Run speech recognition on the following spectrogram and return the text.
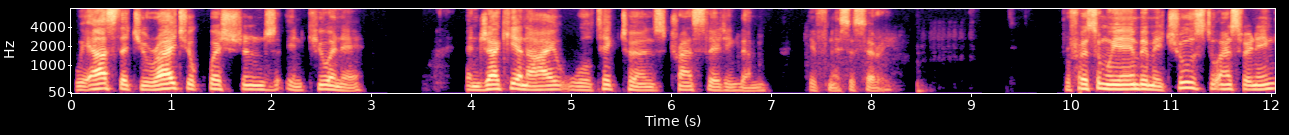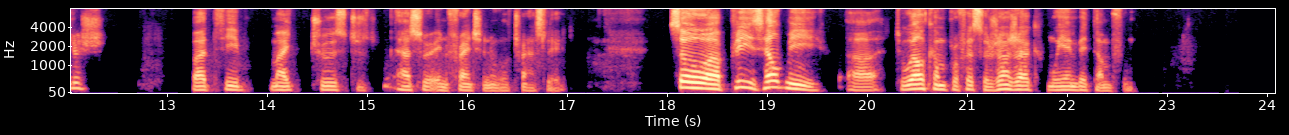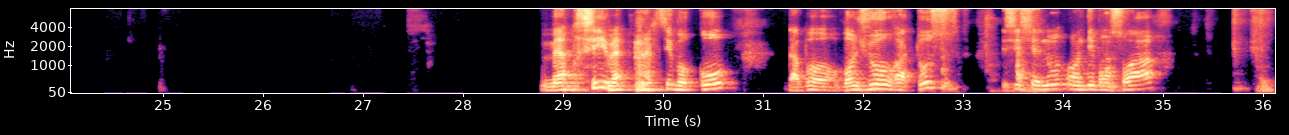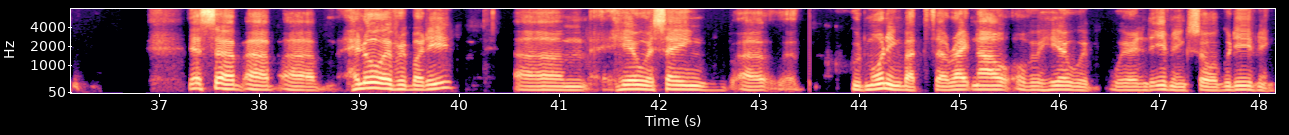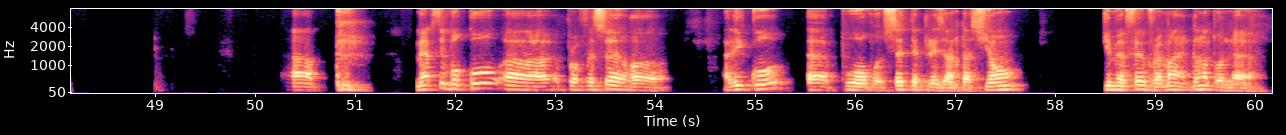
We ask that you write your questions in Q&A, and Jackie and I will take turns translating them if necessary. Professor Muyembe may choose to answer in English, but he might choose to answer in French and we'll translate. So uh, please help me uh, to welcome Professor Jean-Jacques Muyembe Tamfum. Merci, merci beaucoup. D'abord, bonjour à tous. Ici chez nous, on dit bonsoir. Yes, uh, uh, uh, hello everybody. Um, here we're saying uh, good morning, but uh, right now over here we're, we're in the evening, so good evening. Uh, merci beaucoup, professeur Aliko, pour cette présentation qui me fait vraiment un grand honneur.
